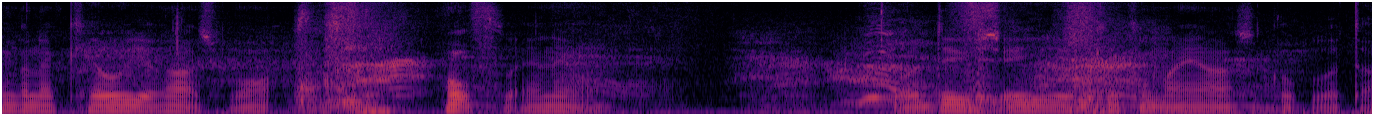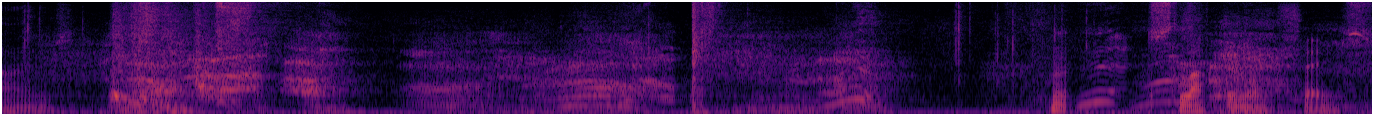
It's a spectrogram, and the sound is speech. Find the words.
I'm gonna kill you, that's what. Hopefully, anyway. So I do see you kicking my ass a couple of times. Slap him the face.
